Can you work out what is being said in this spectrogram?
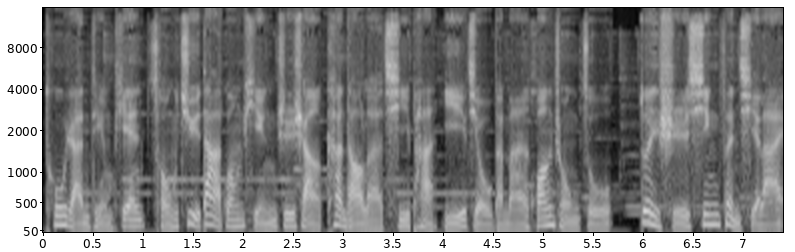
突然，顶天从巨大光屏之上看到了期盼已久的蛮荒种族，顿时兴奋起来。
